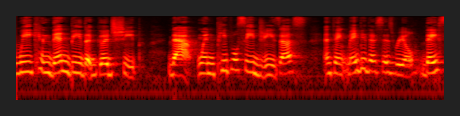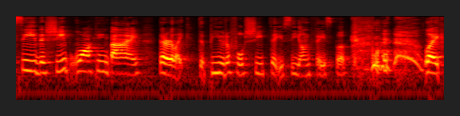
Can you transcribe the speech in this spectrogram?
we can then be the good sheep that when people see Jesus and think maybe this is real, they see the sheep walking by that are like the beautiful sheep that you see on Facebook. like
